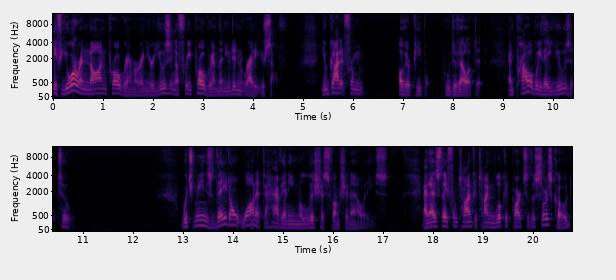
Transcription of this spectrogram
If you're a non-programmer and you're using a free program, then you didn't write it yourself. You got it from other people who developed it. And probably they use it too. Which means they don't want it to have any malicious functionalities. And as they from time to time look at parts of the source code,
